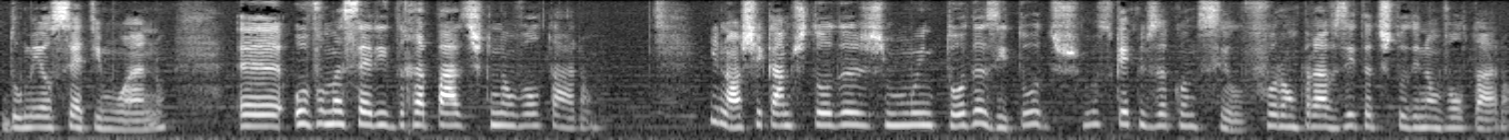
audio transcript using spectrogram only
do meu sétimo ano, uh, houve uma série de rapazes que não voltaram. E nós ficámos todas, muito todas e todos. Mas o que é que lhes aconteceu? Foram para a visita de estudo e não voltaram.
